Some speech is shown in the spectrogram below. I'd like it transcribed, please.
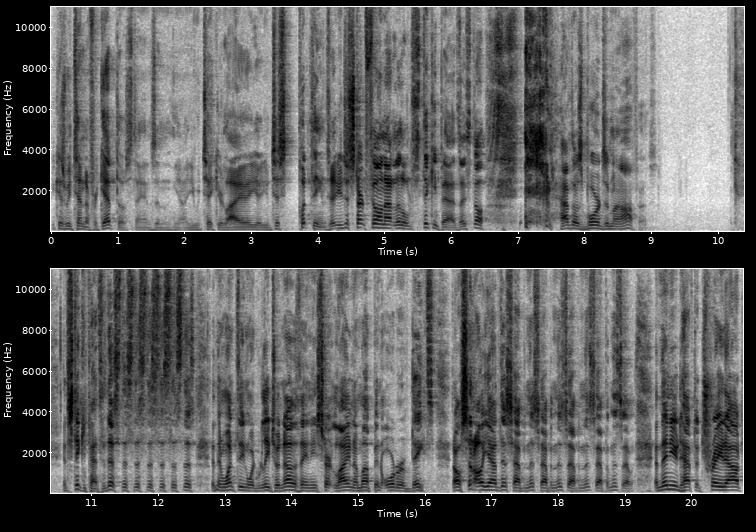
Because we tend to forget those things and you know you would take your life you, you just put things you just start filling out little sticky pads. I still have those boards in my office and sticky pads are this this this this this this this and then one thing would lead to another thing and you start lining them up in order of dates and all of a sudden oh yeah this happened this happened this happened this happened this happened and then you'd have to trade out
